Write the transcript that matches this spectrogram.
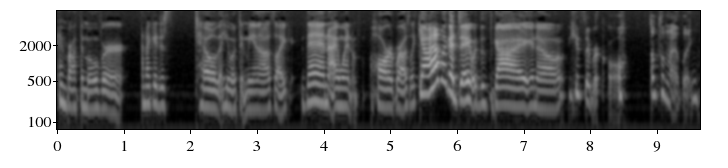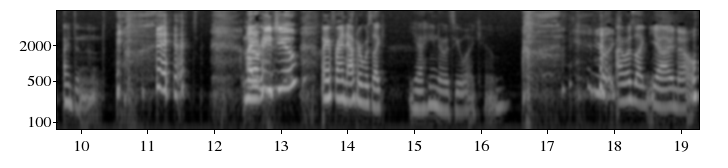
and brought them over, and I could just tell that he looked at me, and I was like, then I went hard where I was like, yeah, I had like a date with this guy, you know, he's super cool. That's amazing. I didn't. I don't need you. My friend after was like, "Yeah, he knows you like him." and you're like, I was like, "Yeah, I know."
